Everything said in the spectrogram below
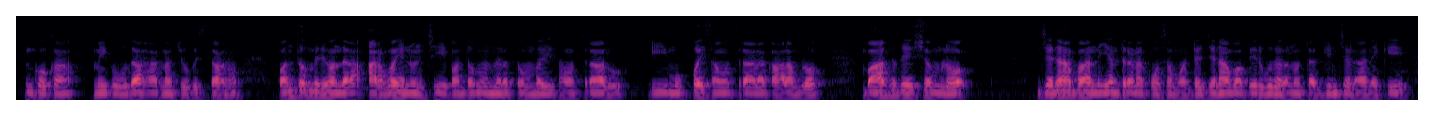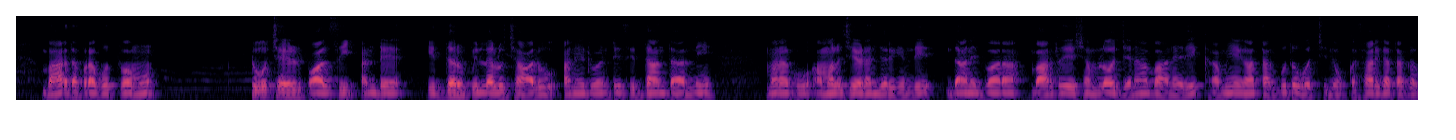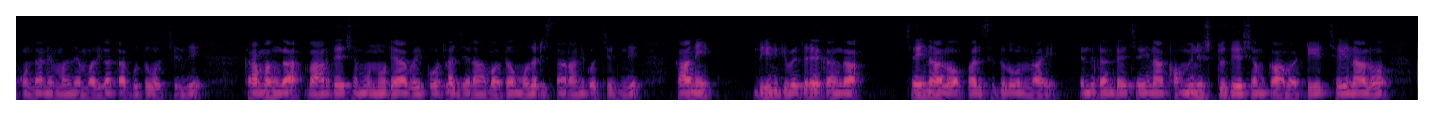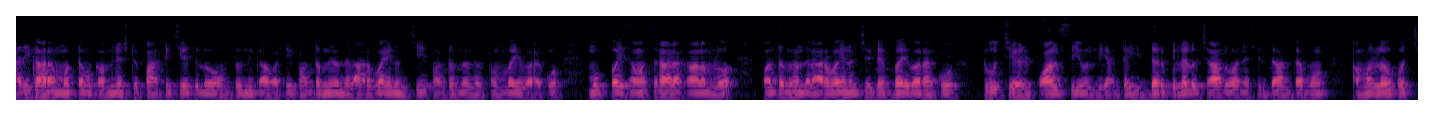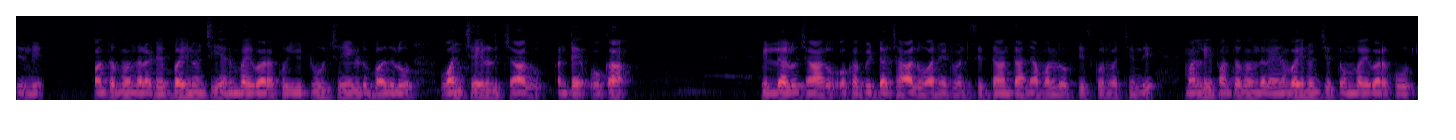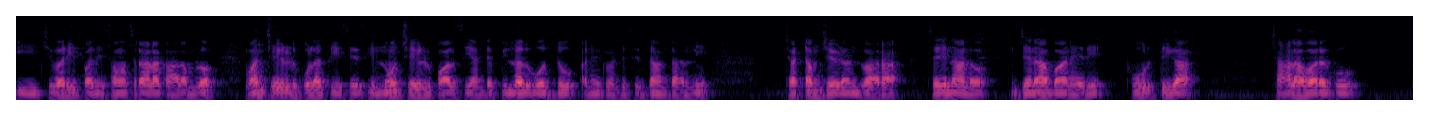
ఇంకొక మీకు ఉదాహరణ చూపిస్తాను. పంతొమ్మిది వందల అరవై నుంచి పంతొమ్మిది వందల తొంభై సంవత్సరాలు ఈ ముప్పై సంవత్సరాల కాలంలో భారతదేశంలో జనాభా నియంత్రణ కోసం అంటే జనాభా పెరుగుదలను తగ్గించడానికి భారత ప్రభుత్వము టూ చైల్డ్ పాలసీ అంటే ఇద్దరు పిల్లలు చాలు అనేటువంటి సిద్ధాంతాన్ని మనకు అమలు చేయడం జరిగింది. దాని ద్వారా భారతదేశంలో జనాభా అనేది క్రమేగా తగ్గుతూ వచ్చింది. ఒక్కసారిగా తగ్గకుండా నెమ్మది నెమ్మదిగా తగ్గుతూ వచ్చింది. క్రమంగా భారతదేశము నూట యాభై కోట్ల జనాభాతో మొదటి స్థానానికి వచ్చింది. కానీ దీనికి వ్యతిరేకంగా చైనాలో పరిస్థితులు ఉన్నాయి. ఎందుకంటే చైనా కమ్యూనిస్టు దేశం కాబట్టి చైనాలో అధికారం మొత్తం కమ్యూనిస్టు పార్టీ చేతిలో ఉంటుంది కాబట్టి పంతొమ్మిది వందల అరవై నుంచి పంతొమ్మిది వందల తొంభై వరకు ముప్పై సంవత్సరాల కాలంలో పంతొమ్మిది వందల అరవై నుంచి డెబ్బై వరకు టూ చైల్డ్ పాలసీ ఉంది. అంటే ఇద్దరు పిల్లలు చాలు అనే సిద్ధాంతము అమల్లోకి వచ్చింది. పంతొమ్మిది వందల డెబ్బై నుంచి ఎనభై వరకు ఈ టూ చైల్డ్ బదులు వన్ చైల్డ్ చాలు. అంటే ఒక పిల్లలు చాలు ఒక బిడ్డ చాలు అనేటువంటి సిద్ధాంతాన్ని అమల్లోకి తీసుకొని వచ్చింది. మళ్ళీ పంతొమ్మిది వందల ఎనభై నుంచి తొంభై వరకు ఈ చివరి పది సంవత్సరాల కాలంలో వన్ చైల్డ్ కూడా తీసేసి నో చైల్డ్ పాలసీ అంటే పిల్లలు వద్దు అనేటువంటి సిద్ధాంతాన్ని చట్టం చేయడం ద్వారా చైనాలో జనాభా అనేది పూర్తిగా చాలా వరకు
